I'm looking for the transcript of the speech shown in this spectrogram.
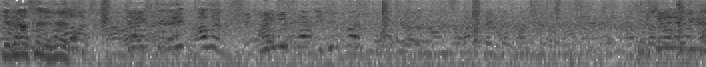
geri gelsene Enes. Elektriği alın. Minibüs var, ekip var. Şöyle giriyor.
